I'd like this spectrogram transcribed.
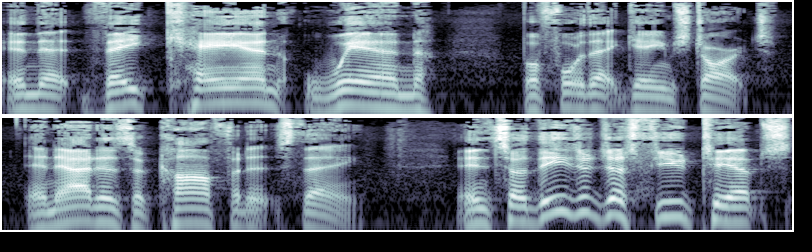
and that they can win before that game starts and that is a confidence thing. And so these are just few tips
